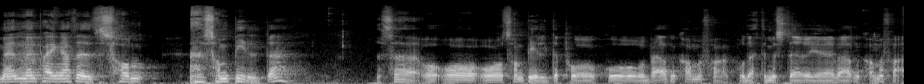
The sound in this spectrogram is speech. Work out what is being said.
Men, men poenget er at som, som bilde så, og, og, og som bilde på hvor verden kommer fra, hvor dette mysteriet verden kommer fra,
